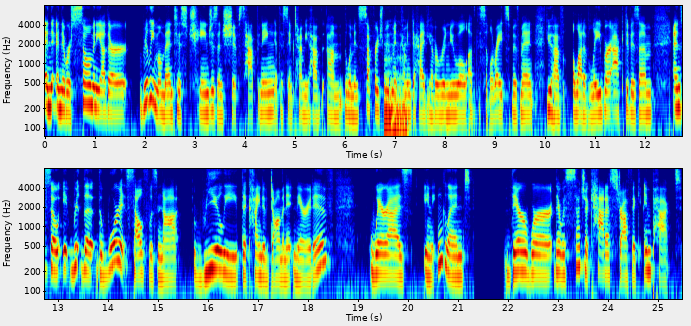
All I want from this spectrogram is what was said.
and and there were so many other really momentous changes and shifts happening at the same time. You have um, the women's suffrage movement mm-hmm. coming to head. You have a renewal of the civil rights movement. You have a lot of labor activism, and so it the the war itself was not really the kind of dominant narrative, whereas in England there were there was such a catastrophic impact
